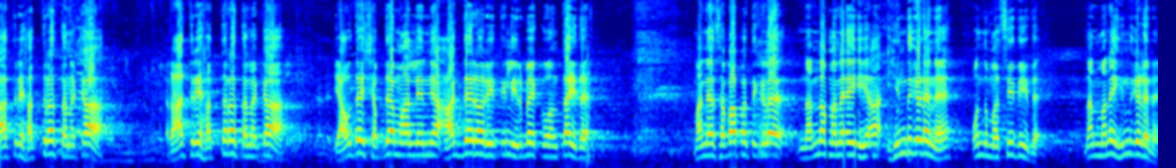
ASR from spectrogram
ರಾತ್ರಿ ಹತ್ತರ ತನಕ, ರಾತ್ರಿ ಹತ್ತರ ತನಕ ಯಾವುದೇ ಶಬ್ದ ಮಾಲಿನ್ಯ ಆಗದೇ ಇರೋ ರೀತಿಲಿ ಇರಬೇಕು ಅಂತ ಇದೆ. ಮಾನ್ಯ ಸಭಾಪತಿಗಳೇ, ನನ್ನ ಮನೆ ಹಿಂದ್ಗಡೆನೆ ಒಂದು ಮಸೀದಿ ಇದೆ. ನನ್ನ ಮನೆ ಹಿಂದ್ಗಡೆನೆ.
